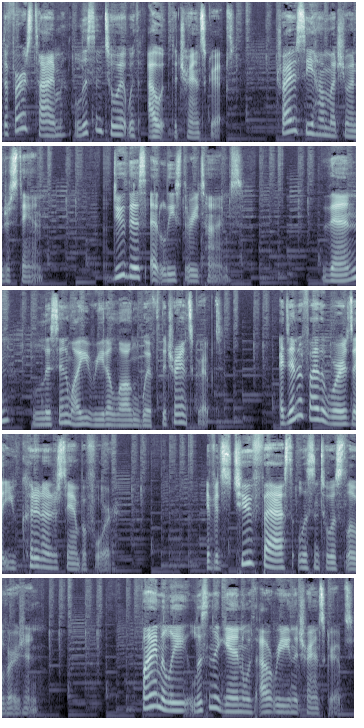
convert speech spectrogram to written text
The first time, listen to it without the transcript. Try to see how much you understand. Do this at least three times. Then, listen while you read along with the transcript. Identify the words that you couldn't understand before. If it's too fast, listen to a slow version. Finally, listen again without reading the transcript.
